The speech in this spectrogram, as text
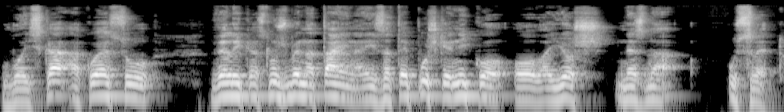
vojska, a koja su velika službena tajna i za te puške niko ovaj, još ne zna u svetu.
